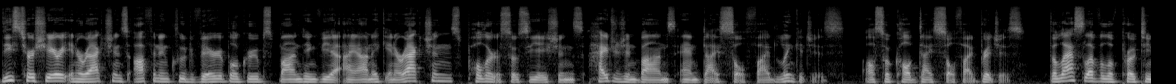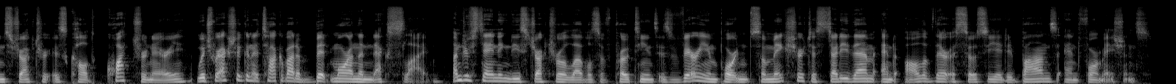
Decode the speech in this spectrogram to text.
These tertiary interactions often include variable groups bonding via ionic interactions, polar associations, hydrogen bonds, and disulfide linkages, also called disulfide bridges. The last level of protein structure is called quaternary, which we're actually going to talk about a bit more on the next slide. Understanding these structural levels of proteins is very important, so make sure to study them and all of their associated bonds and formations.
